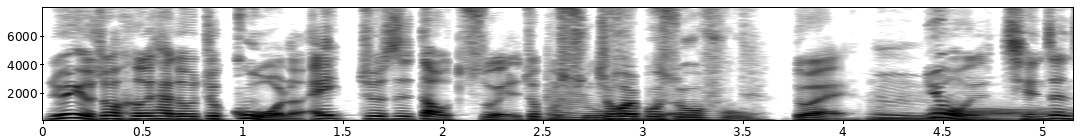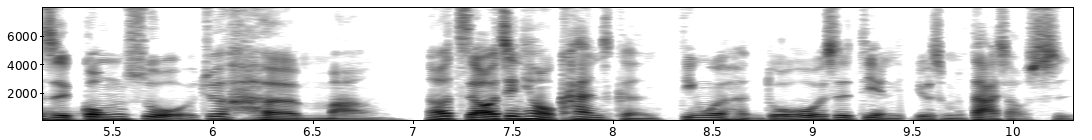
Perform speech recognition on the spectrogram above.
因为有时候喝太多就过了，哎，就是到醉就不舒服、嗯就会不舒服。对，嗯。因为我前阵子工作就很忙，然后只要今天我看可能定位很多，或者是店里有什么大小事，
